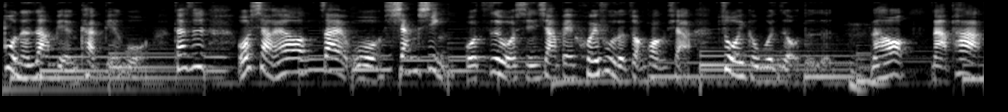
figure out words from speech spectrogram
不能让别人看扁我。但是我想要在我相信我自我形象被恢复的状况下，做一个温柔的人。然后哪怕。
